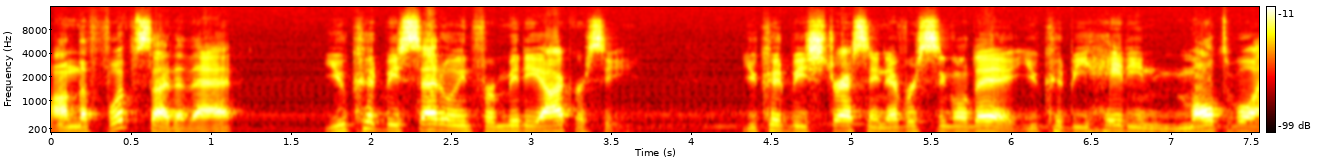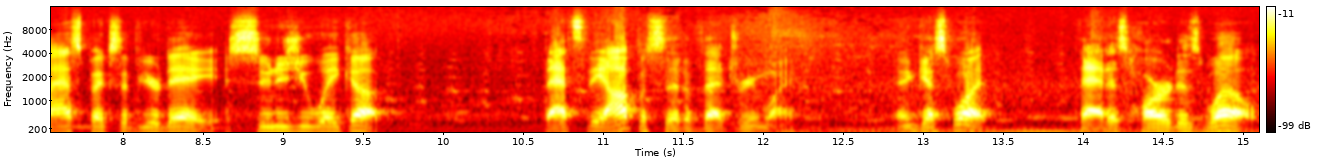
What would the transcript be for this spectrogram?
On the flip side of that, you could be settling for mediocrity. You could be stressing every single day. You could be hating multiple aspects of your day as soon as you wake up. That's the opposite of that dream life. And guess what? That is hard as well.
